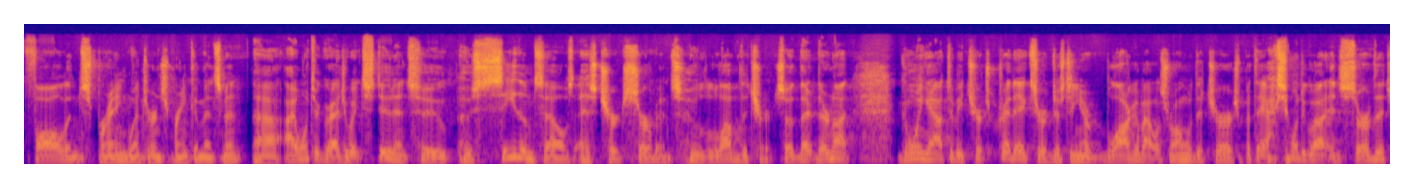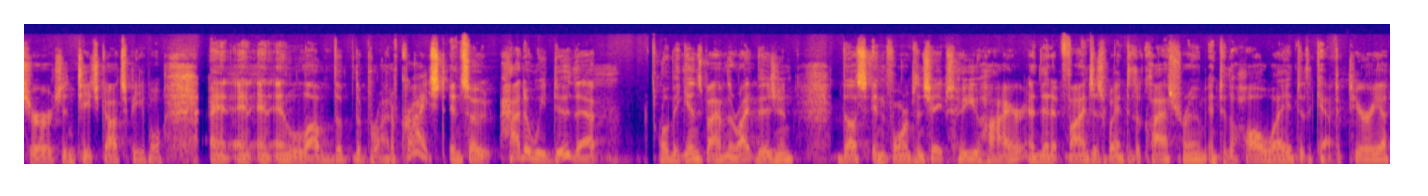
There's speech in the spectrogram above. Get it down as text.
fall and spring, winter and spring commencement, uh, I want to graduate students who who see themselves as church servants, who love the church. So they're, they're not going out to be church critics or just you know blog about what's wrong with the church, but they actually want to go out and serve the church and teach God's people and and and, and love the, the bride of Christ. And so how do we do that? Well, it begins by having the right vision, thus informs and shapes who you hire, and then it finds its way into the classroom, into the hallway, into the cafeteria,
